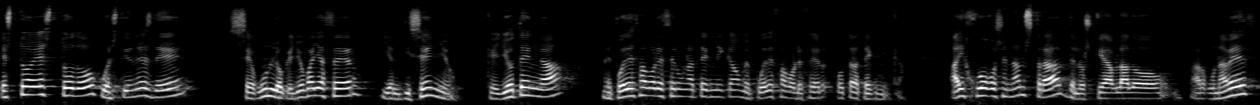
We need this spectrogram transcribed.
Esto es todo cuestiones de según lo que yo vaya a hacer y el diseño que yo tenga, me puede favorecer una técnica o me puede favorecer otra técnica. Hay juegos en Amstrad, de los que he hablado alguna vez,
